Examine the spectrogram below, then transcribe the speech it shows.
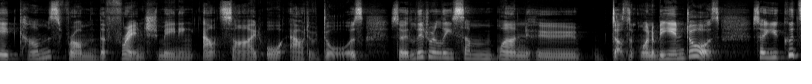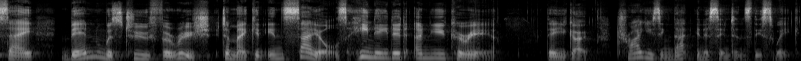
It comes from the French meaning outside or out of doors, so literally someone who doesn't want to be indoors. So you could say Ben was too farouche to make it in sales. He needed a new career. There you go. Try using that in a sentence this week.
